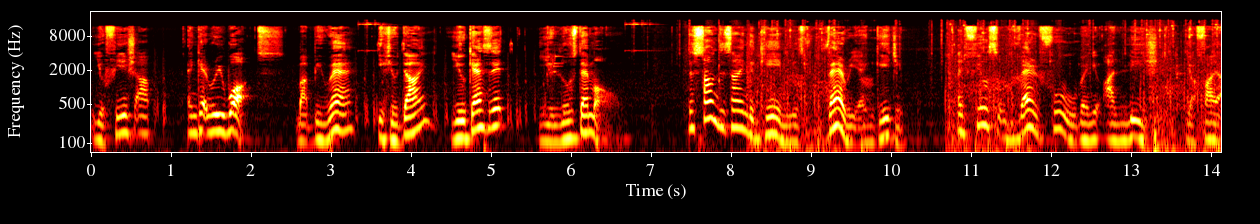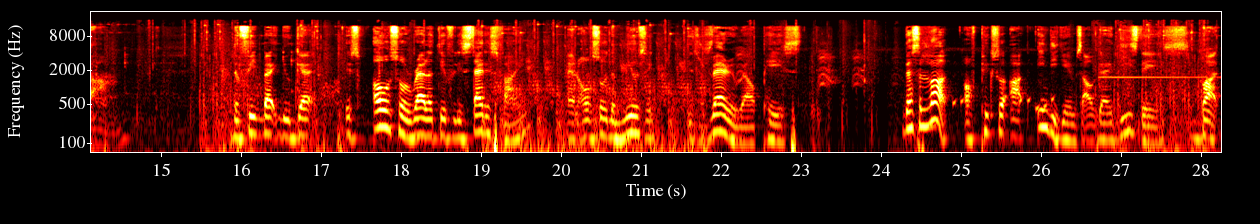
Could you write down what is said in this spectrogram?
you finish up and get rewards. But beware, if you die, you guess it, you lose them all. The sound design in the game is very engaging and feels very full when you unleash your firearm. The feedback you get is also relatively satisfying and also the music is very well paced. There's a lot of pixel art indie games out there these days, but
